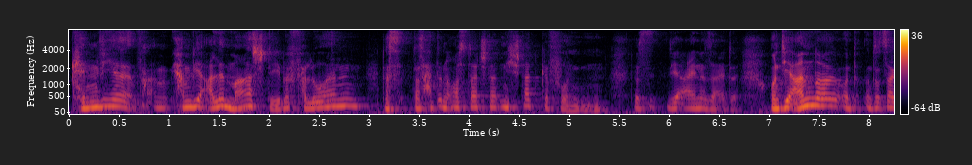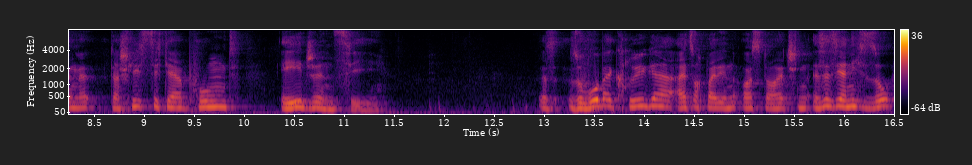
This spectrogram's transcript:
kennen wir, haben wir alle Maßstäbe verloren? Das, das hat in Ostdeutschland nicht stattgefunden. Das ist die eine Seite. Und die andere, und, und sozusagen, da schließt sich der Punkt Agency sowohl bei Krüger als auch bei den Ostdeutschen. Es ist ja nicht so,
